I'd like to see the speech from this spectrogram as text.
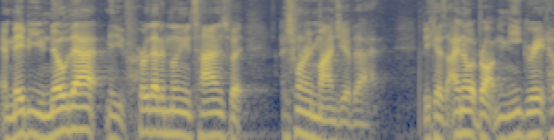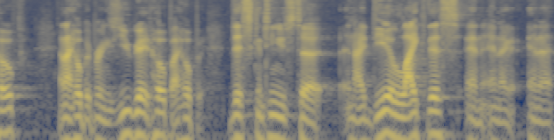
And maybe you know that, maybe you've heard that a million times, but I just want to remind you of that because I know it brought me great hope, and I hope it brings you great hope. I hope this continues to, an idea like this and, and, a, and a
